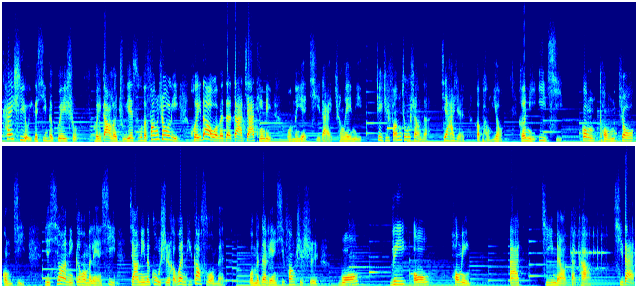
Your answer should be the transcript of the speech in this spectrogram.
开始有一个新的归属，回到了主耶稣的方舟里，回到我们的大家庭里。我们也期待成为你这只方舟上的家人和朋友，和你一起。共同舟共济，也希望你跟我们联系，将您的故事和问题告诉我们。我们的联系方式是 warm v o homing at gmail dot com。期待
